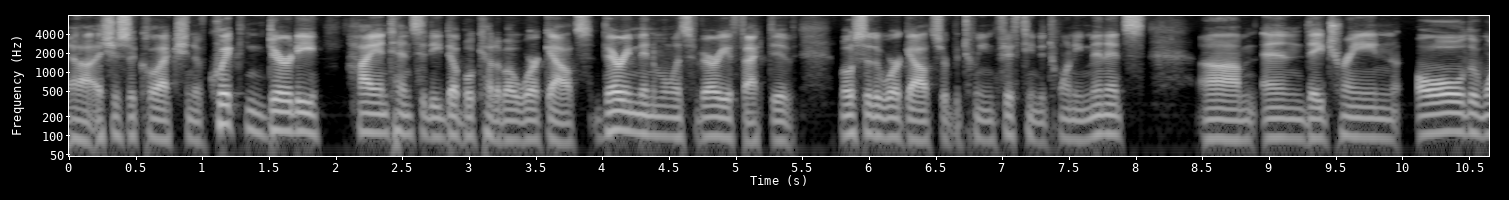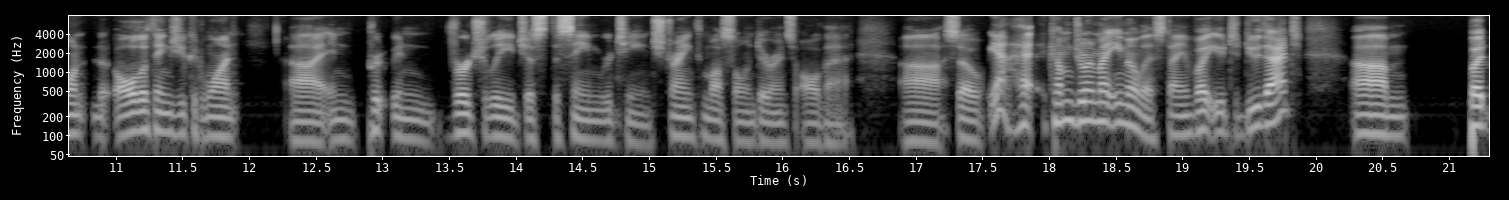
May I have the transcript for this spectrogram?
Uh, it's just a collection of quick and dirty, high intensity double kettlebell workouts. Very minimalist, very effective. Most of the workouts are between 15 to 20 minutes, um, and they train all the one all the things you could want uh, in in virtually just the same routine: strength, muscle, endurance, all that. Uh, so yeah, ha- come join my email list. I invite you to do that. Um, but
